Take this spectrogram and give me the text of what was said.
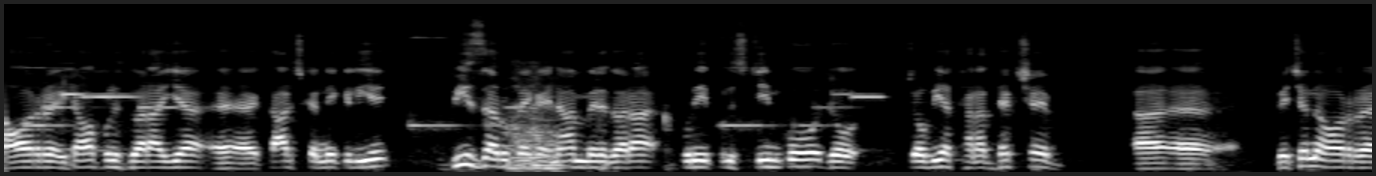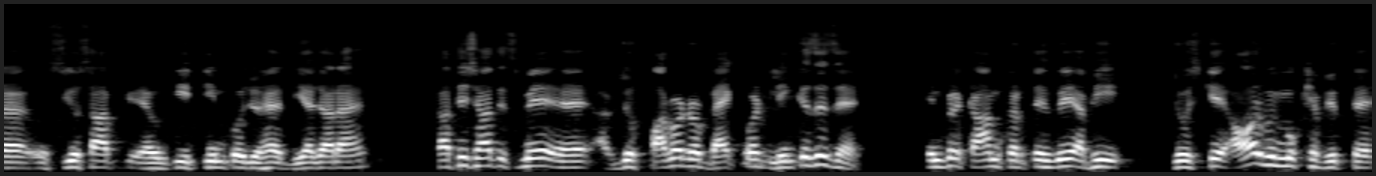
और इटावा पुलिस द्वारा यह कार्य करने के लिए बीस हज़ार रुपये का इनाम मेरे द्वारा पूरी पुलिस टीम को, जो चौबिया थानाध्यक्ष है बेचन और सीओ साहब उनकी टीम को जो है दिया जा रहा है। साथ ही साथ इसमें जो फॉरवर्ड और बैकवर्ड लिंकेजेज हैं, इन पर काम करते हुए अभी जो इसके और भी मुख्य अभियुक्त हैं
